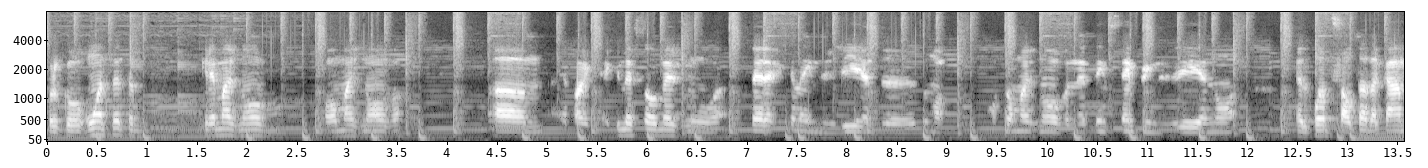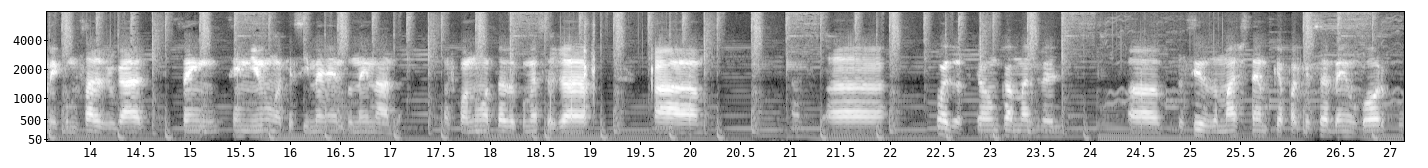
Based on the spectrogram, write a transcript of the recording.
Porque um atleta que é mais novo ou mais nova, um, epá, aquilo é só mesmo ter aquela energia de, de uma pessoa mais nova, né? tem sempre energia. Não, ele pode saltar da cama e começar a jogar sem, sem nenhum aquecimento nem nada. Mas quando um atleta começa já a, a coisa, ficar um bocado mais velho, uh, precisa mais tempo que é para aquecer bem o corpo.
